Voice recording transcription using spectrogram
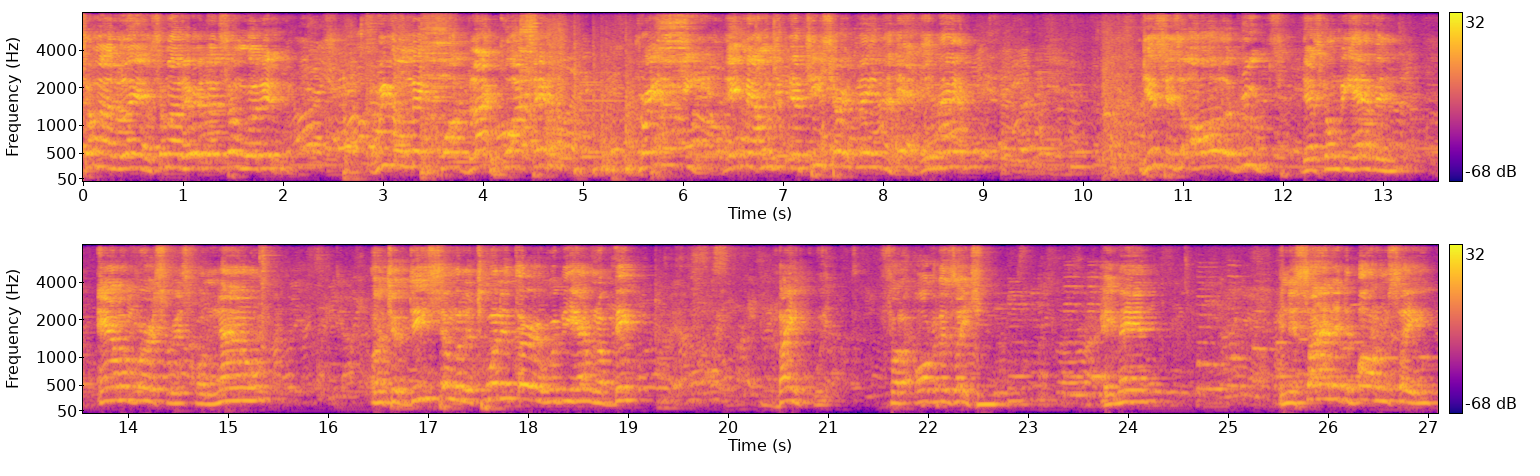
Somebody laughed, somebody heard that somewhere, didn't? We're gonna make quart, black quartet great again. Amen. I'm gonna get that t-shirt made in the hat. Amen. This is all the groups that's gonna be having anniversaries from now until December the 23rd. We'll be having a big banquet for the organization. Amen. And the sign at the bottom say,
